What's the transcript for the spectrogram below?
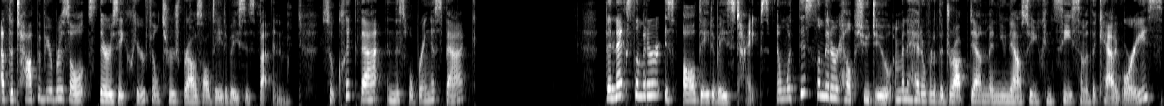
at the top of your results, there is a Clear Filters Browse All Databases button. So click that and this will bring us back. The next limiter is all database types. And what this limiter helps you do, I'm going to head over to the drop-down menu now so you can see some of the categories.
